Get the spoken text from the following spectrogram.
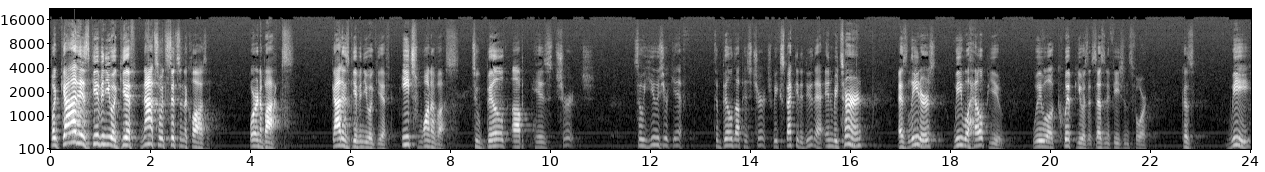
But God has given you a gift not so it sits in the closet or in a box. God has given you a gift, each one of us, to build up his church. So use your gift to build up his church. We expect you to do that. In return, as leaders, we will help you. We will equip you, as it says in Ephesians 4. Because we,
